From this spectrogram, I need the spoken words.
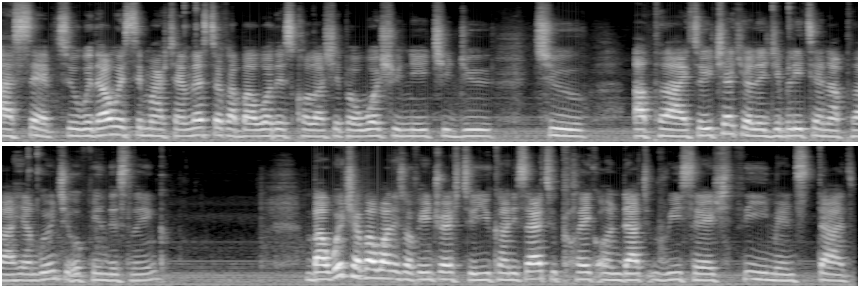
accept. So without wasting much time, let's talk about what is scholarship or what you need to do to apply. So you check your eligibility and apply here. I'm going to open this link. But whichever one is of interest to you, you can decide to click on that research theme and start.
